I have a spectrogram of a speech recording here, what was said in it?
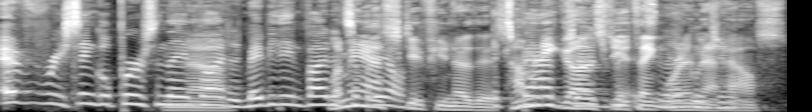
every single person they No. invited. Maybe they invited Let me ask else. you if you know this. It's How many guns do you think It's were in that house?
